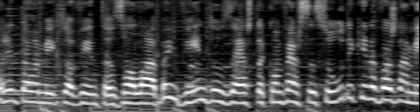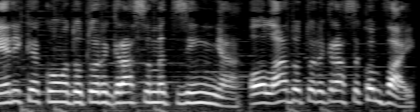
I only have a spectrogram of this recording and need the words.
Ora então, amigos ouvintes, olá, bem-vindos a esta conversa saúde aqui na Voz da América com a doutora Graça Matezinha. Olá, doutora Graça, como vai?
